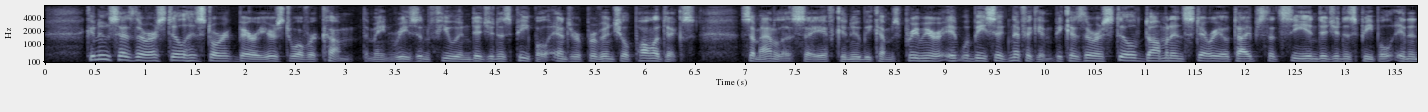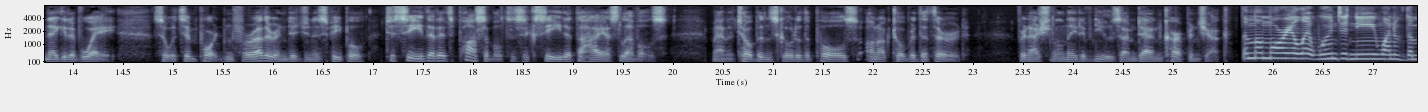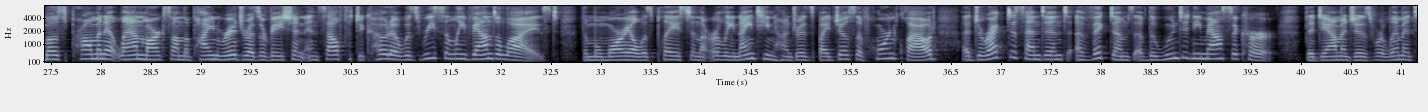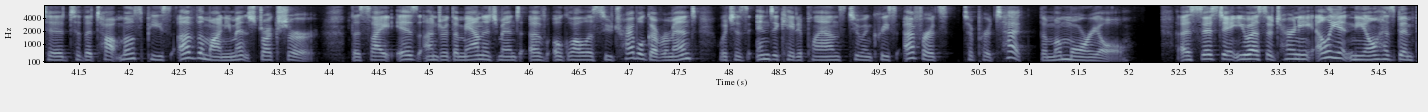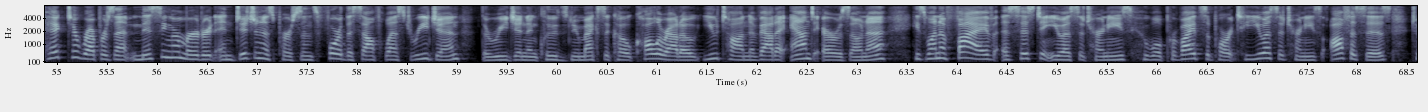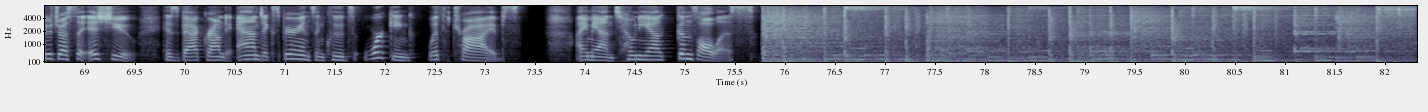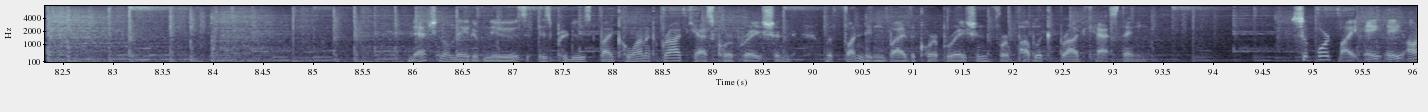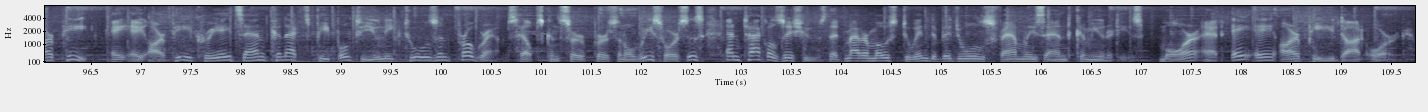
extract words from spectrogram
Kinew says there are still historic barriers to overcome, the main reason few Indigenous people enter provincial politics. Some analysts say if Kinew becomes premier, it would be significant because there are still dominant stereotypes that see Indigenous people in a negative way. So it's important for other Indigenous people to see that it's possible to succeed at the highest levels. Manitobans go to the polls on October the 3rd. For National Native News, I'm Dan Karpenchuk. The memorial at Wounded Knee, one of the most prominent landmarks on the Pine Ridge Reservation in South Dakota, was recently vandalized. The memorial was placed in the early 1900s by Joseph Horncloud, a direct descendant of victims of the Wounded Knee Massacre. The damages were limited to the topmost piece of the monument structure. The site is under the management of Oglala Sioux Tribal Government, which has indicated plans to increase efforts to protect the memorial. Assistant U.S. Attorney Elliot Neal has been picked to represent missing or murdered Indigenous persons for the Southwest region. The region includes New Mexico, Colorado, Utah, Nevada, and Arizona. He's one of five Assistant U.S. Attorneys who will provide support to U.S. Attorneys' offices to address the issue. His background and experience includes working with tribes. I'm Antonia Gonzalez. National Native News is produced by Koahnic Broadcast Corporation with funding by the Corporation for Public Broadcasting. Support by AARP. AARP creates and connects people to unique tools and programs, helps conserve personal resources, and tackles issues that matter most to individuals, families, and communities. More at aarp.org.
